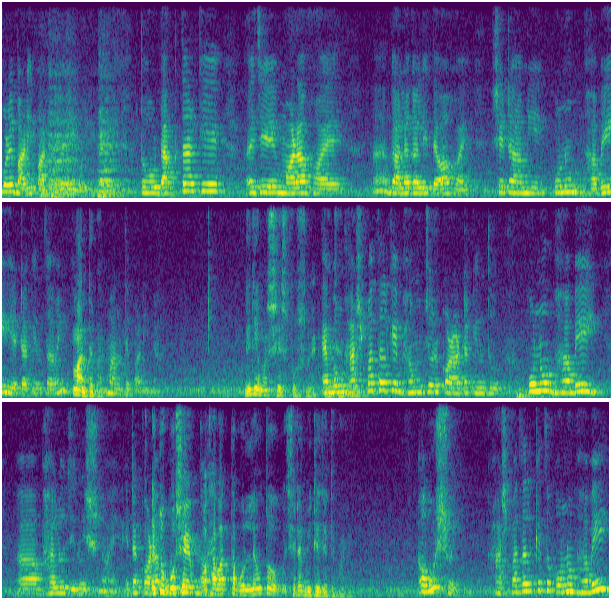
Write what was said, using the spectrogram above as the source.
করে বাড়ি পাঠাবেন বলে। তো ডাক্তারকে এই যে মারা হয় হ্যাঁ, গালাগালি দেওয়া হয় সেটা আমি কোনোভাবেই এটা কিন্তু আমি মানতে পারি মানতে পারি না। দিদি আমার শেষ প্রশ্ন এবং হাসপাতালকে ভাঙচুর করাটা কিন্তু কোনোভাবেই ভালো জিনিস নয়। এটা করা একটু বসে কথাবার্তা বললেও তো সেটা মিটে যেতে পারে। অবশ্যই। হাসপাতালকে তো কোনোভাবেই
